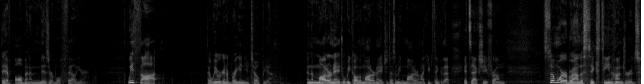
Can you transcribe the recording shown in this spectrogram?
they have all been a miserable failure. We thought that we were going to bring in utopia. In the modern age, what we call the modern age, it doesn't mean modern like you'd think of that. It's actually from somewhere around the 1600s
